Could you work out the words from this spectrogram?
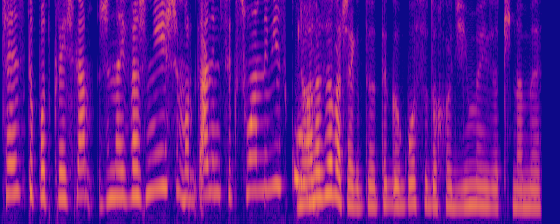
często podkreślam, że najważniejszym organem seksualnym jest głos. No ale zobacz, jak do tego głosu dochodzimy i zaczynamy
